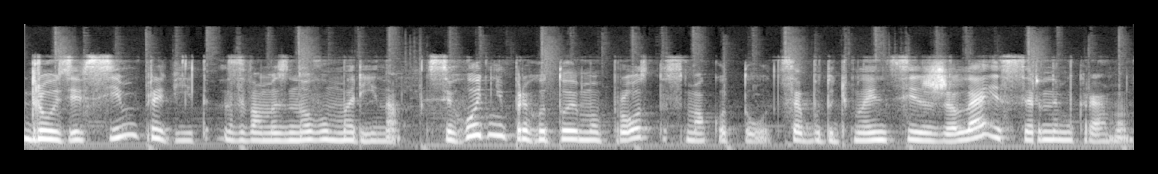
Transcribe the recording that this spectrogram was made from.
Друзі, всім привіт! З вами знову Маріна. Сьогодні приготуємо просто смакоту. Це будуть млинці з желе і сирним кремом.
